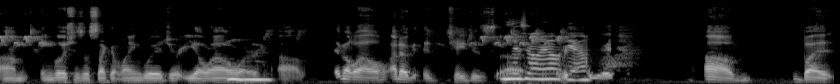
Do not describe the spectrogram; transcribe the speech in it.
um, English as a second language or ELL mm-hmm. or um, MLL. I know it changes. Uh, yeah. Um, but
